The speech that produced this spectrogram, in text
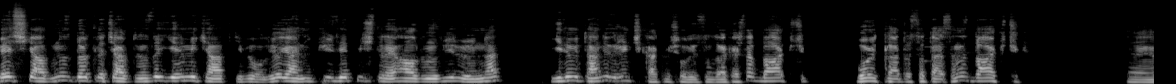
5 kağıdınız 4 ile çarptığınızda 20 kağıt gibi oluyor. Yani 270 liraya aldığınız bir üründen 20 tane ürün çıkartmış oluyorsunuz arkadaşlar. Daha küçük boyutlarda satarsanız daha küçük e,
